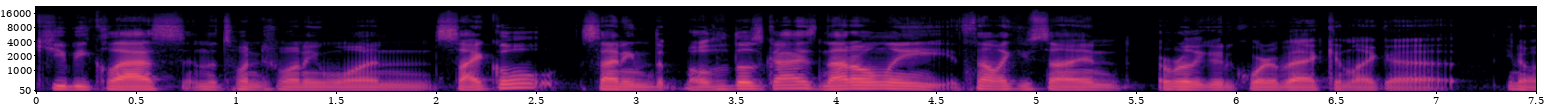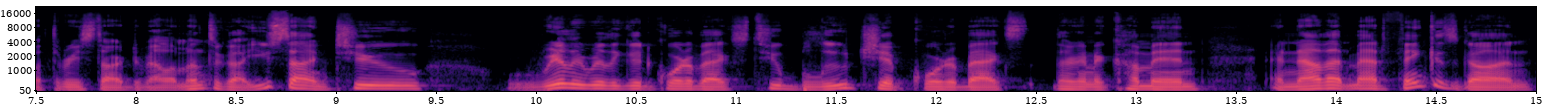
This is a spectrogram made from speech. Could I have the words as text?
QB class in the 2021 cycle. Signing the, both of those guys, not only it's not like you signed a really good quarterback and like a you know a three star developmental guy. You signed two really really good quarterbacks, two blue chip quarterbacks. They're going to come in, and now that Matt Fink is gone,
